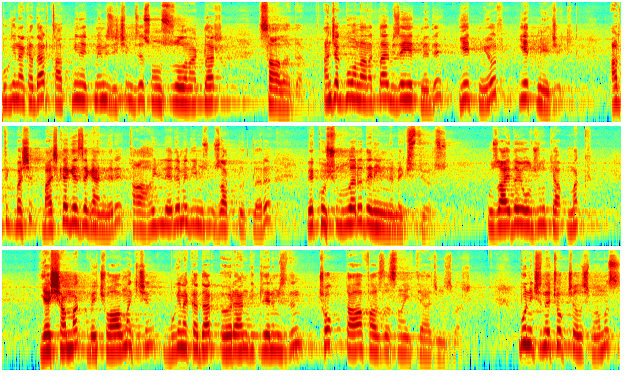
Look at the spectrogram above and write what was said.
bugüne kadar tatmin etmemiz için bize sonsuz olanaklar sağladı. Ancak bu olanaklar bize yetmedi, yetmiyor, yetmeyecek. Artık baş, başka gezegenleri, tahayyül edemediğimiz uzaklıkları ve koşulları deneyimlemek istiyoruz. Uzayda yolculuk yapmak, yaşamak ve çoğalmak için bugüne kadar öğrendiklerimizin çok daha fazlasına ihtiyacımız var. Bunun için de çok çalışmamız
